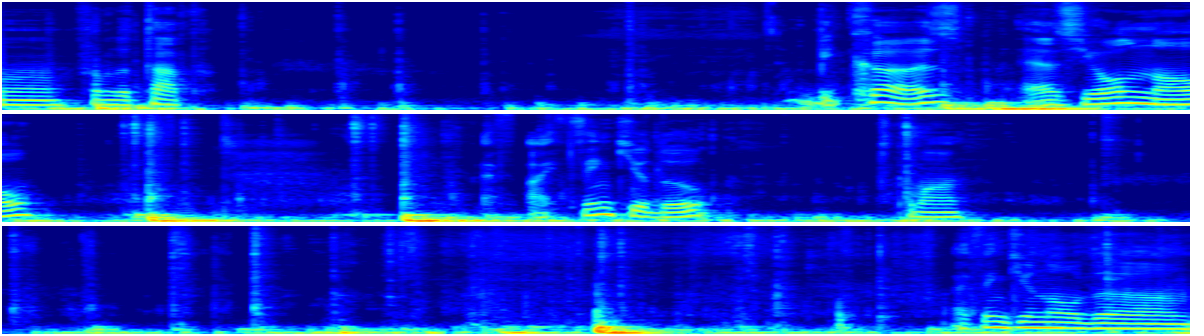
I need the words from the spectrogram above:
uh, from the top because as you all know I think you do come on. I think you know the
